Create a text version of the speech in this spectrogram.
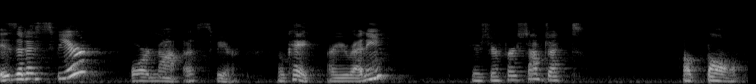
Is it a sphere or not a sphere? Okay, are you ready? Here's your first object. A ball.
